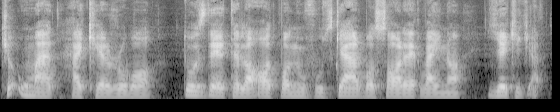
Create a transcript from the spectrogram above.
که اومد هکر رو با دزد اطلاعات با نفوذگر با سارق و اینا یکی کرد.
